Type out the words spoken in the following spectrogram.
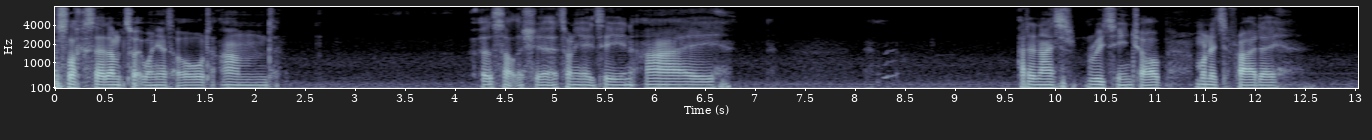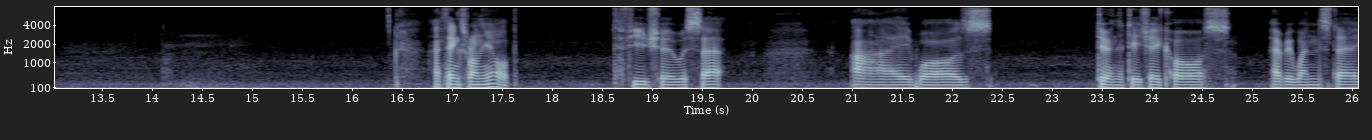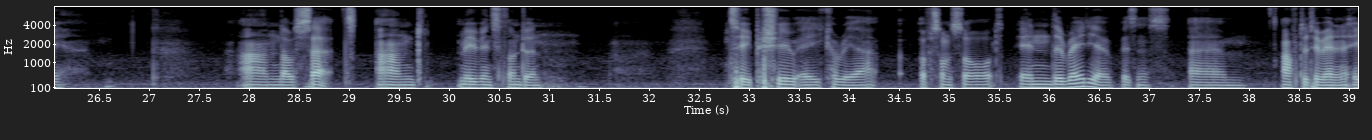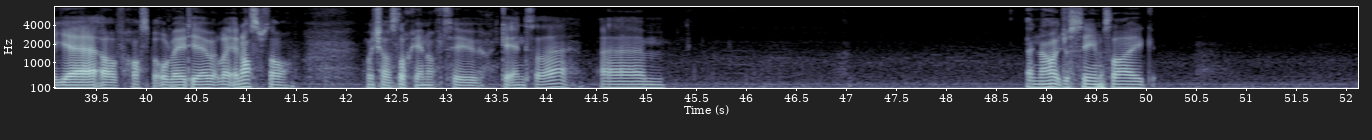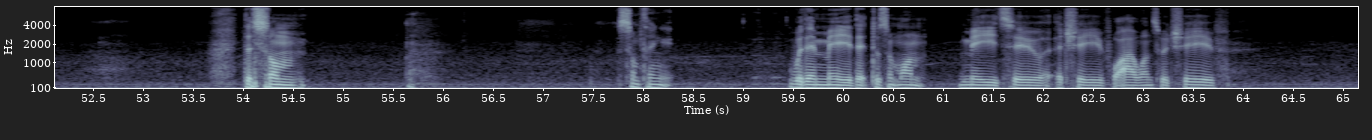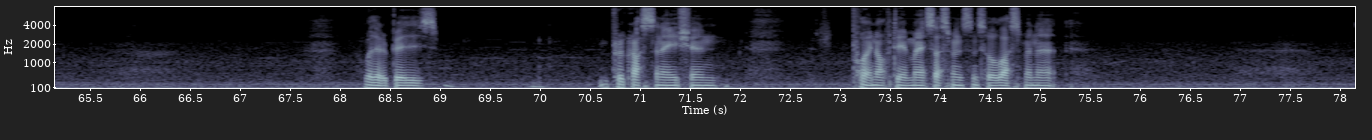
So, like I said, I'm 21 years old, and at the start of this year, 2018, I had a nice routine job, Monday to Friday. And things were on the up. The future was set. I was doing the DJ course every Wednesday, and I was set and moving to London to pursue a career of some sort in the radio business. Um, after doing a year of hospital radio at Leighton Hospital, which I was lucky enough to get into there. Um, and now it just seems like there's some something within me that doesn't want me to achieve what I want to achieve. Whether it be procrastination, putting off doing my assessments until last minute,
